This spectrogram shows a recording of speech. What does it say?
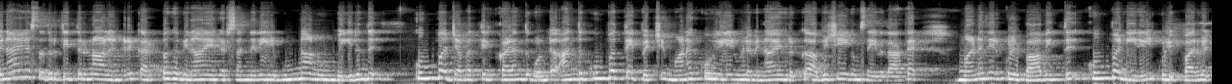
விநாயகர் சதுர்த்தி திருநாளன்று கற்பக விநாயகர் சன்னதியில் உண்ணா நோன்பு முன்பு இருந்து கும்ப ஜபத்தில் கலந்து கொண்டு அந்த கும்பத்தை பெற்று மணக்கோயிலில் உள்ள விநாயகருக்கு அபிஷேகம் செய்வதாக மனதிற்குள் பாவித்து கும்ப நீரில் குளிப்பார்கள்.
